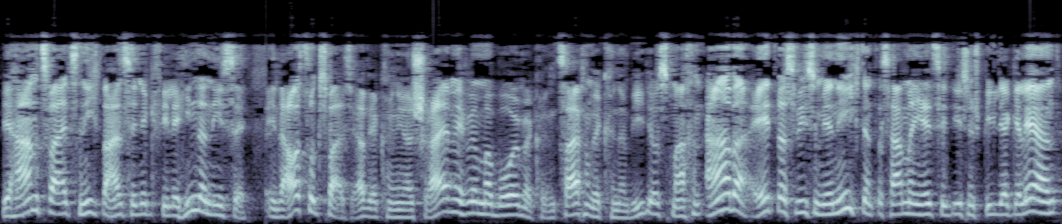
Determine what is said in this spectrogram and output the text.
Wir haben zwar jetzt nicht wahnsinnig viele Hindernisse in der Ausdrucksweise. Ja, wir können ja schreiben, wie wir wollen, wir können zeichnen, wir können Videos machen, aber etwas wissen wir nicht, und das haben wir jetzt in diesem Spiel ja gelernt.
